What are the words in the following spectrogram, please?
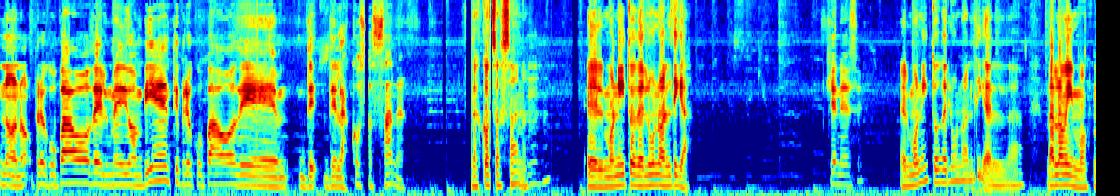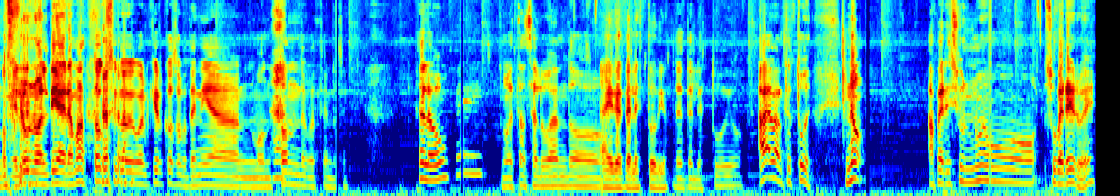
No, no, preocupado del medio ambiente y preocupado de, de, de las cosas sanas. Las cosas sanas. El monito del 1 al día. ¿Quién es ese? El monito del 1 al día. el, da, lo mismo. ¿no? El uno al día era más tóxico que cualquier cosa, porque tenía un montón de cuestiones así. Hello. Nos están saludando Ahí desde el estudio. desde el estudio. Adelante, estudio. No, apareció un nuevo superhéroe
